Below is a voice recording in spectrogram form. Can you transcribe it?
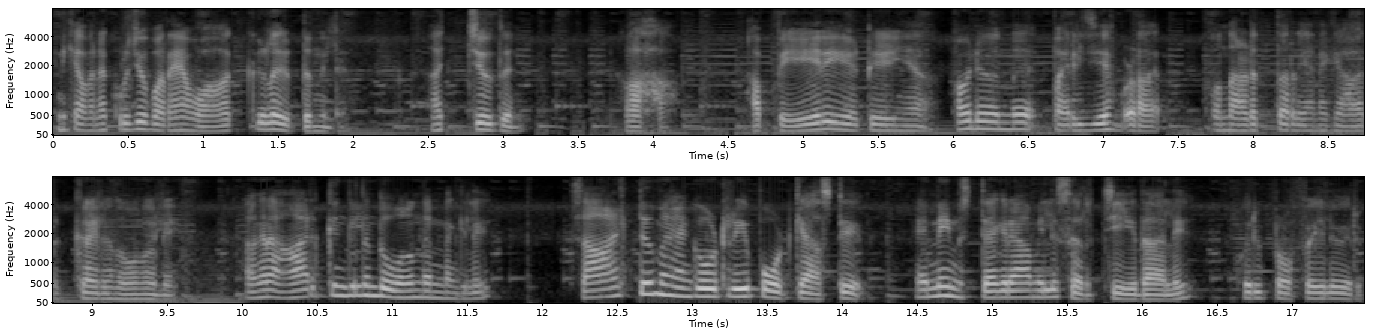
എനിക്ക് അവനെക്കുറിച്ച് പറയാൻ വാക്കുകൾ കിട്ടുന്നില്ല. അച്യുതൻ. ആഹാ ആ പേര് കേട്ട് കഴിഞ്ഞാൽ അവനെ ഒന്ന് പരിചയപ്പെടാൻ ഒന്ന് അടുത്തറിയാനൊക്കെ ആർക്കായാലും തോന്നൂലേ? അങ്ങനെ ആർക്കെങ്കിലും തോന്നുന്നുണ്ടെങ്കിൽ സാൾട്ട് മാംഗോ ട്രീ പോഡ്കാസ്റ്റ് എന്നെ ഇൻസ്റ്റാഗ്രാമിൽ സെർച്ച് ചെയ്താൽ ഒരു പ്രൊഫൈൽ വരും.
